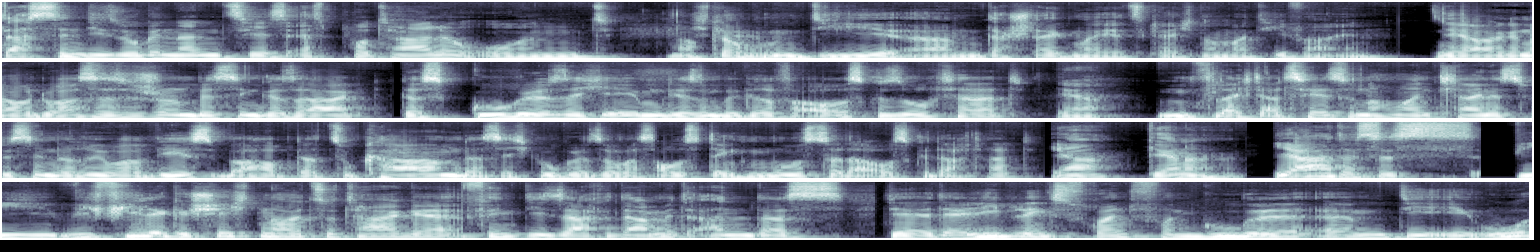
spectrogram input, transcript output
das sind die sogenannten CSS-Portale und okay. ich glaube, um die, ähm, da steigen wir jetzt gleich nochmal tiefer ein. Ja, genau. Du hast es ja schon ein bisschen gesagt, dass Google sich eben diesen Begriff ausgesucht hat. Ja. Hm, vielleicht erzählst du noch mal ein kleines bisschen darüber, wie es überhaupt dazu kam, dass sich Google sowas ausdenken musste oder ausgedacht hat. Ja, gerne. Ja, das ist wie, wie viele Geschichten heutzutage fängt die Sache damit an, dass der, der Lieblingsfreund von Google, ähm, die EU,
